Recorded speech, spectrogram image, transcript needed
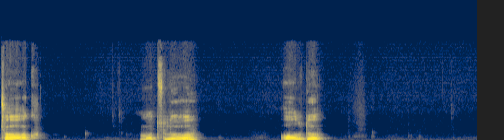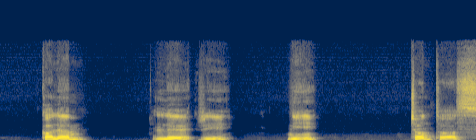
çok mutlu oldu. Kalemlerini çantasına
